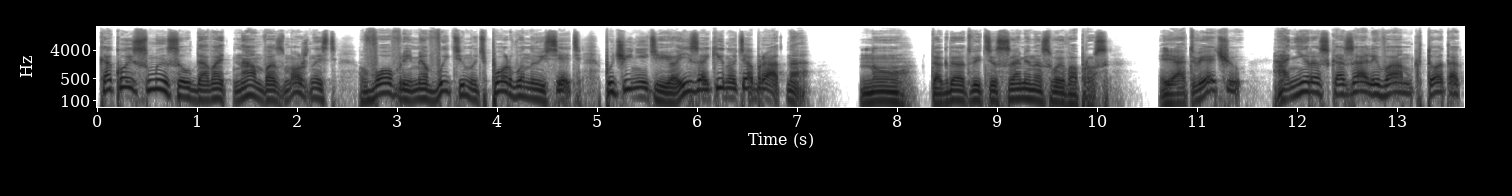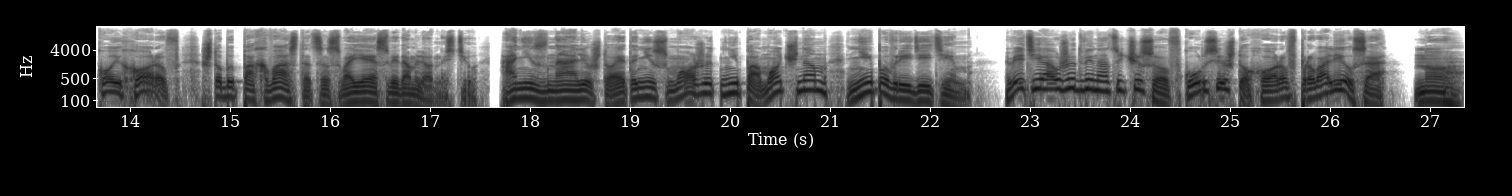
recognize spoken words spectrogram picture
Какой смысл давать нам возможность вовремя вытянуть порванную сеть, починить ее и закинуть обратно? Ну, тогда ответьте сами на свой вопрос. Я отвечу. Они рассказали вам, кто такой Хоров, чтобы похвастаться своей осведомленностью. Они знали, что это не сможет ни помочь нам, ни повредить им. Ведь я уже 12 часов в курсе, что Хоров провалился. Но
